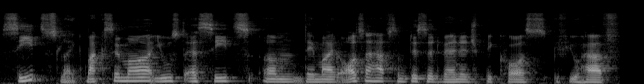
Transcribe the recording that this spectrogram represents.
seeds, like Maxima used as seeds, um, they might also have some disadvantage because if you have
